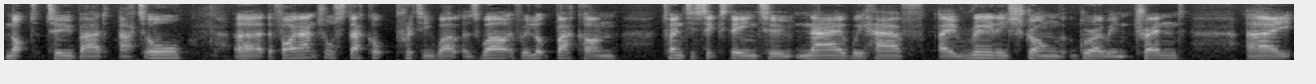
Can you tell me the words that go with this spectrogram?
not too bad at all. Uh, the financials stack up pretty well as well. If we look back on 2016 to now, we have a really strong growing trend. A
